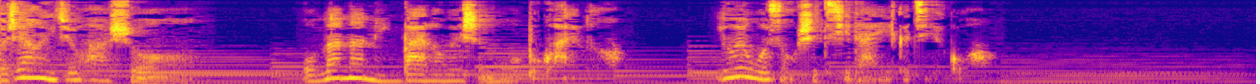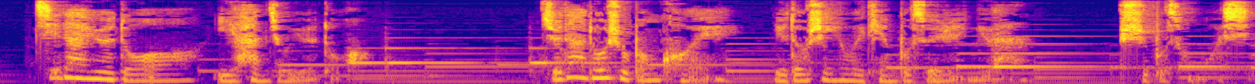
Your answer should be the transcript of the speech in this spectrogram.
有这样一句话说：“我慢慢明白了为什么我不快乐，因为我总是期待一个结果。期待越多，遗憾就越多。绝大多数崩溃也都是因为天不遂人愿，事不从我心。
